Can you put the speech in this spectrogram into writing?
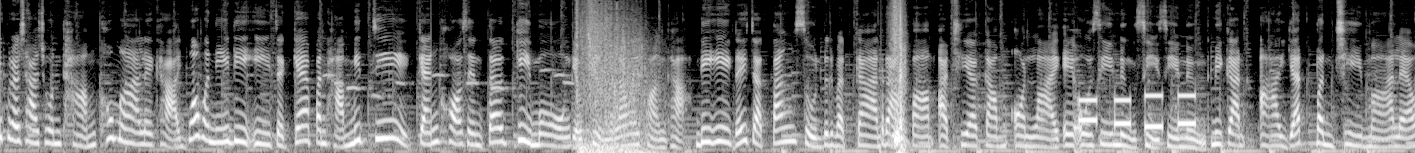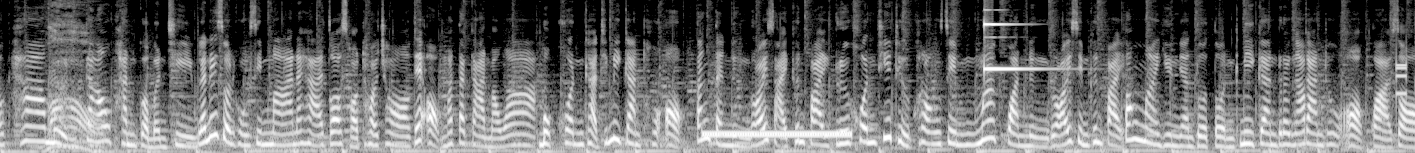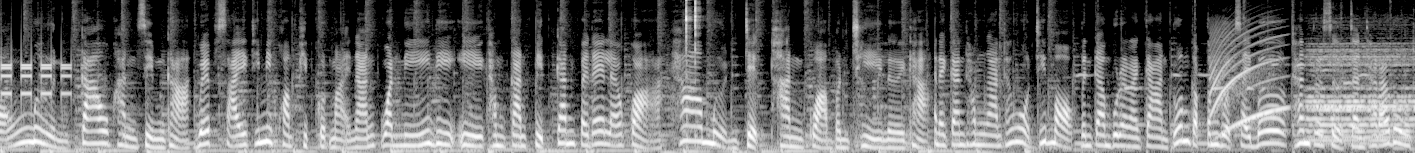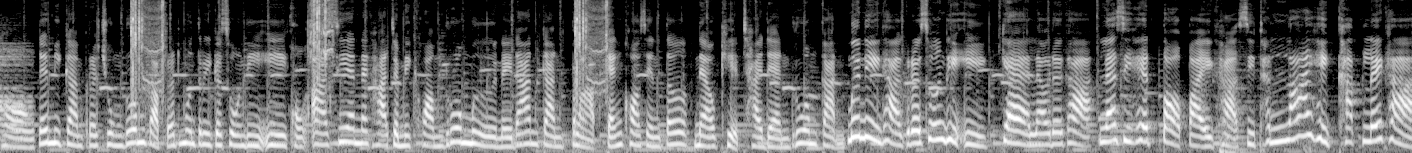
ที่ประชาชนถามเข้ามาเลยค่ะ ว่าวันนี้ DE จะแก้ปัญหามิจจี้แก๊งคอร์เซ็นเตอร์กี่โมง เดี๋ยวกิ่งมาเล่าให้ฟังค่ะ DE ได้จัดตั้งศูนย์ปฏิบัติการปราบปรามอาชญากรรมออนไลน์ AOC 1441 มีการอายัดบัญชีม้าแล้ว 59,000 กว่าบัญชี และในส่วนของซิมม้านะคะ กสทช ได้ออกมาตรการมาว่า บุคคลค่ะที่มีการโทรออกตั้งแต่ 100 สายขึ้นไป หรือคนที่ถือครองซิมมากกว่า 100 ซิมขึ้นไป ต้องมายืนยันตัวตน มีการระงับการโทรออกกว่า 29,000 ซิมค่ะ เว็บไซต์ที่มีความผิดกฎหมายนั้น วันนี้ DE ทำการปิดกั้นไปได้แล้วกว่า 57,000 กว่าบัญชีเลยค่ะ ในการทำงานทั้งหมดที่บอกเป็นการบูรณาการร่วมกับตำรวจไซเบอร์ ท่านประเสริฐจันทรรวงทอง ได้มีการประชุมร่วมกับรัฐมนตรีกระทรวงดีของอาเซียนนะคะ จะมีความร่วมมือในด้านการปราบแก๊งคอร์เซนเตอร์แนวเขตชายแดนร่วมกัน เมื่อนี้ค่ะ กระทรวงดีแก่แล้วเด้อค่ะ และสิเฮ็ดต่อไปค่ะ สิทันไล่ให้คักเลยค่ะ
